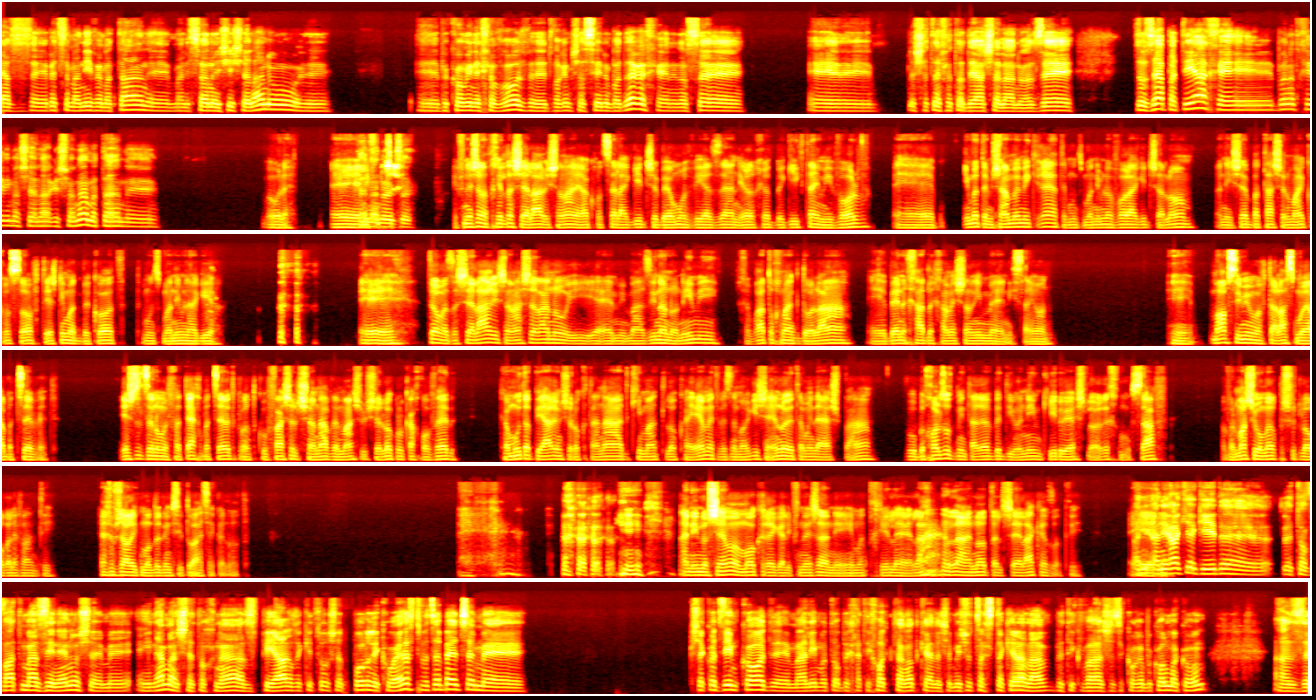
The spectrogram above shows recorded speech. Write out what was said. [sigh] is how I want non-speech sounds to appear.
אז בעצם אני ומתן, מהניסיון האישי שלנו, בכל מיני חברות ודברים שעשינו בדרך, ננסה לשתף את הדעה שלנו. אז זה... זהו, זה הפתיח, אה, בוא נתחיל עם השאלה הראשונה, מתן... אה, מעולה. אה, תן לנו את זה. לפני שנתחיל את השאלה הראשונה, אני רק רוצה להגיד שביום רביעי הזה אני הולך להיות בגיק טיים איבולב. אם אתם שם במקרה, אתם מוזמנים לבוא להגיד שלום. אני אשב בתא של מייקרוסופט, יש לי מדבקות, אתם מוזמנים להגיע. [laughs] טוב, אז השאלה הראשונה שלנו היא ממאזין אנונימי, חברת תוכנה גדולה, בין 1 ל-5 שנים ניסיון. מה עושים עם אבטלה סמויה בצוות? יש אצלנו מפתח בצוות כבר תקופה של שנה ומשהו שלא כל כך עובד, כמות ה-PRים שלו קטנה עד כמעט לא קיימת, וזה מרגיש שאין לו יותר מדי השפעה, והוא בכל זאת מתערב בדיונים כאילו יש לו ערך מוסף, אבל מה שהוא אומר פשוט לא רלוונטי. איך אפשר להתמודד עם סיטואציה כזאת? [laughs] אני נושם עמוק רגע לפני שאני מתחיל אה, לענות על שאלה כזאת. אני, אה, אני רק אגיד אה, לטובת מאזיננו שהם אה, אינם אנשי תוכנה, אז PR זה קיצור של pull request, וזה בעצם כשכותבים קוד, מעלים אותו בחתיכות קטנות כאלה שמישהו צריך להסתכל עליו, בתקווה שזה קורה בכל מקום, אז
